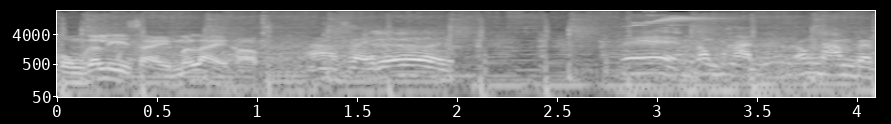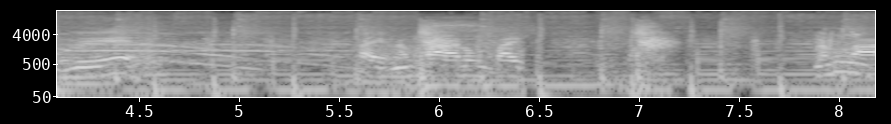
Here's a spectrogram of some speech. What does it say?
ผงกะหรี่ใส่เมื่อไหร่ครับ อ่าใส่เลยนี่ ต้องผัดต้องทำแบบนี้ ใส่น้ำปลาลงไป น้ำปลา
